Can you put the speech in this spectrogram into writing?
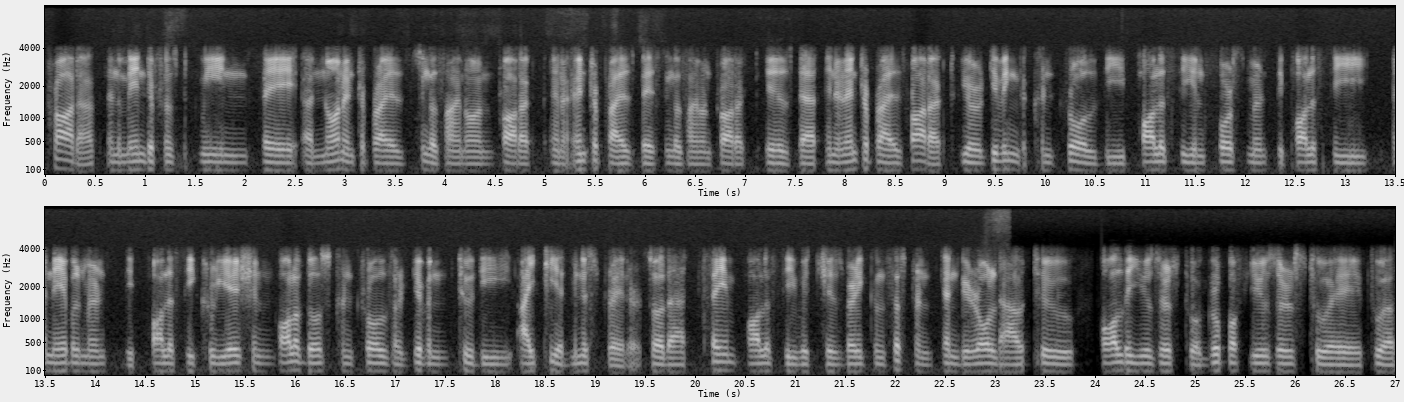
product and the main difference between say a non-enterprise single sign-on product and an enterprise-based single sign-on product is that in an enterprise product you're giving the control, the policy enforcement, the policy enablement, the policy creation, all of those controls are given to the IT administrator so that same policy, which is very consistent, can be rolled out to all the users, to a group of users, to a to a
